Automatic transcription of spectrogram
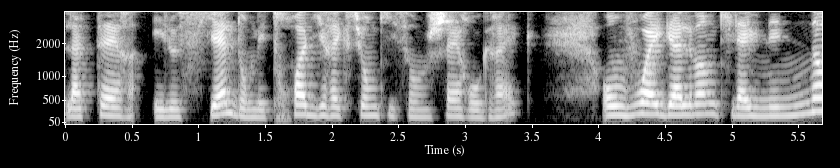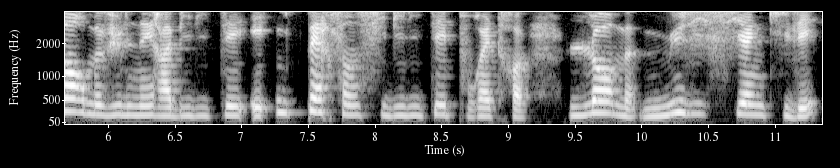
la terre et le ciel, donc les trois directions qui sont chères aux Grecs. On voit également qu'il a une énorme vulnérabilité et hypersensibilité pour être l'homme musicien qu'il est,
